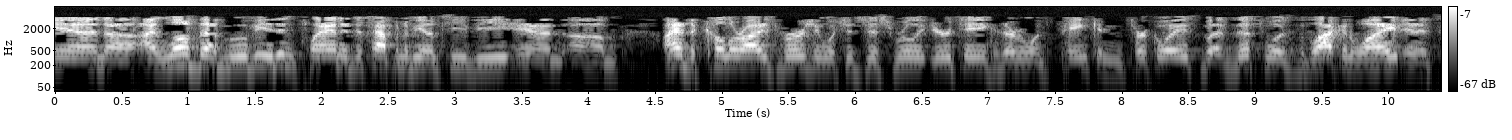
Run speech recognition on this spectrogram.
and uh, I love that movie. I didn't plan it; just happened to be on TV, and um, I had the colorized version, which is just really irritating because everyone's pink and turquoise. But this was the black and white, and it's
